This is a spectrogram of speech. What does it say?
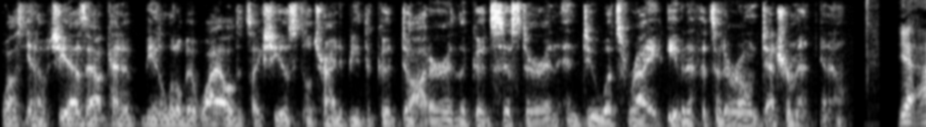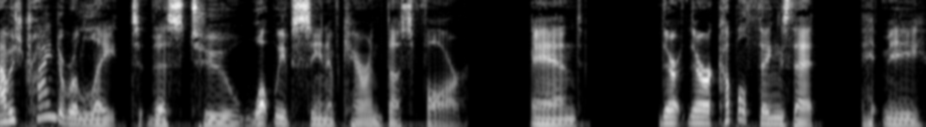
well, you know, she is out kind of being a little bit wild. It's like she is still trying to be the good daughter and the good sister and, and do what's right, even if it's at her own detriment, you know. Yeah, I was trying to relate this to what we've seen of Karen thus far. And there there are a couple things that hit me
